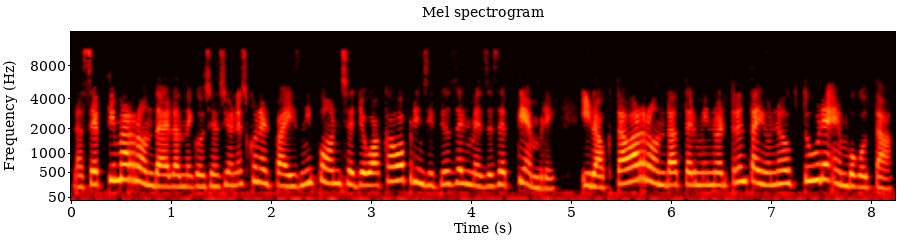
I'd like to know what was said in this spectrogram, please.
La séptima ronda de las negociaciones con el país nipón se llevó a cabo a principios del mes de septiembre y la octava ronda terminó el 31 de octubre en Bogotá,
